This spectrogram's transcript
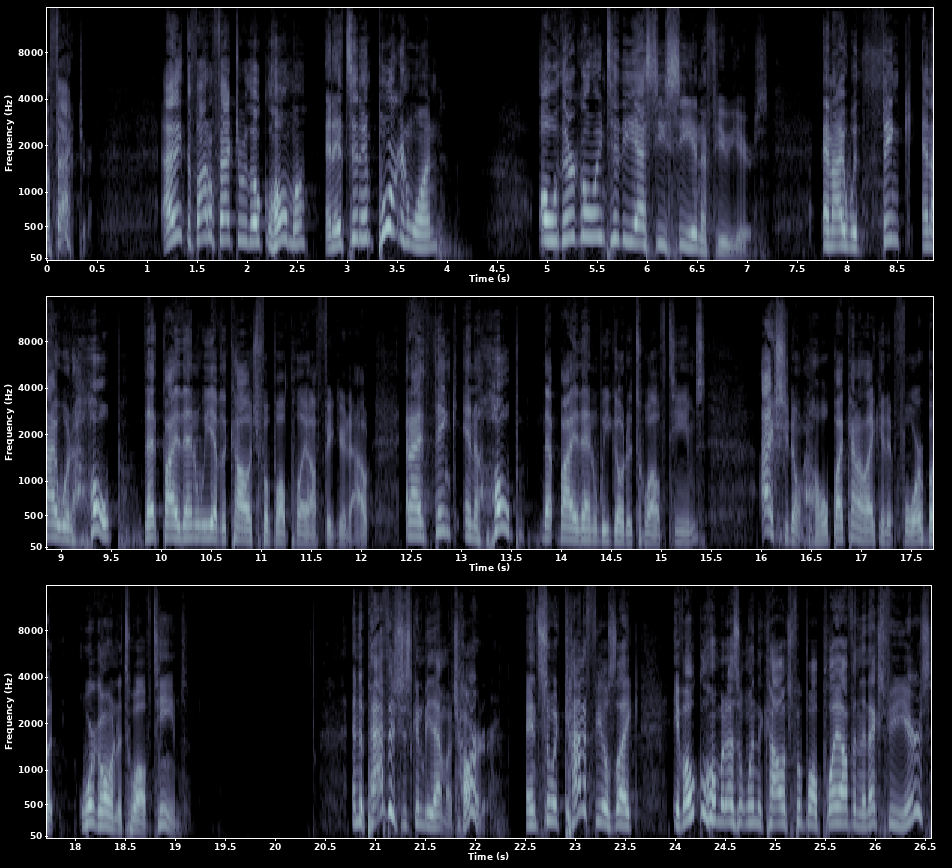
a factor. I think the final factor with Oklahoma, and it's an important one. Oh, they're going to the SEC in a few years. And I would think and I would hope that by then we have the college football playoff figured out. And I think and hope that by then we go to 12 teams. I actually don't hope. I kind of like it at four, but we're going to 12 teams. And the path is just going to be that much harder. And so it kind of feels like if Oklahoma doesn't win the college football playoff in the next few years,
